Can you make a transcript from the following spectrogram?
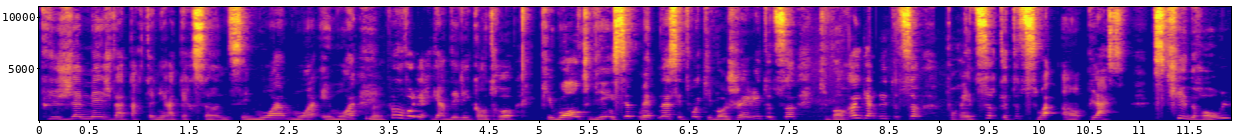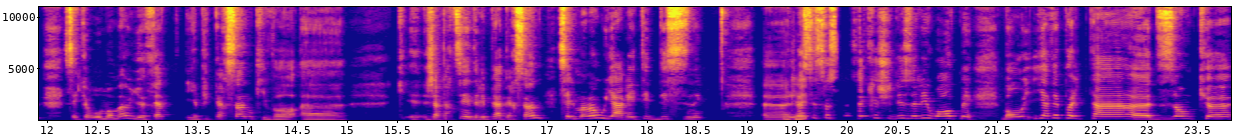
plus jamais je vais appartenir à personne. C'est moi, moi et moi. Puis on va les regarder les contrats. Puis Walt, viens ici, maintenant c'est toi qui vas gérer tout ça, qui va regarder tout ça pour être sûr que tout soit en place. Ce qui est drôle, c'est qu'au moment où il a fait, il n'y a plus personne qui va... Euh, j'appartiendrai plus à personne, c'est le moment où il a arrêté de dessiner. Euh, Là, c'est ça, c'est un secret. Je suis désolé, Walt, mais bon, il n'y avait pas le temps. Euh, disons que,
